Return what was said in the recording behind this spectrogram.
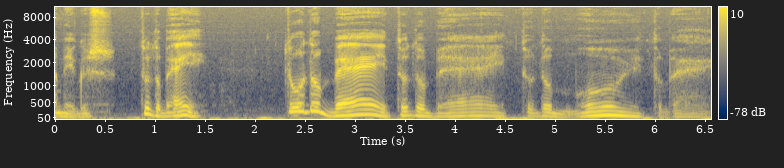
amigos. Tudo bem? Tudo bem, tudo bem, tudo muito bem.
